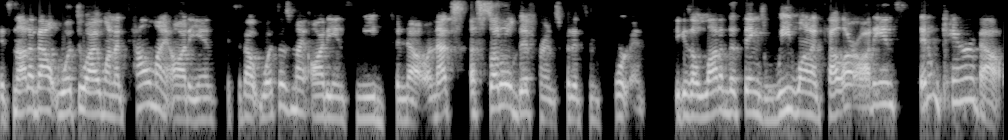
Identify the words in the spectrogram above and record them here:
It's not about what do I want to tell my audience. It's about what does my audience need to know. And that's a subtle difference, but it's important because a lot of the things we want to tell our audience, they don't care about.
